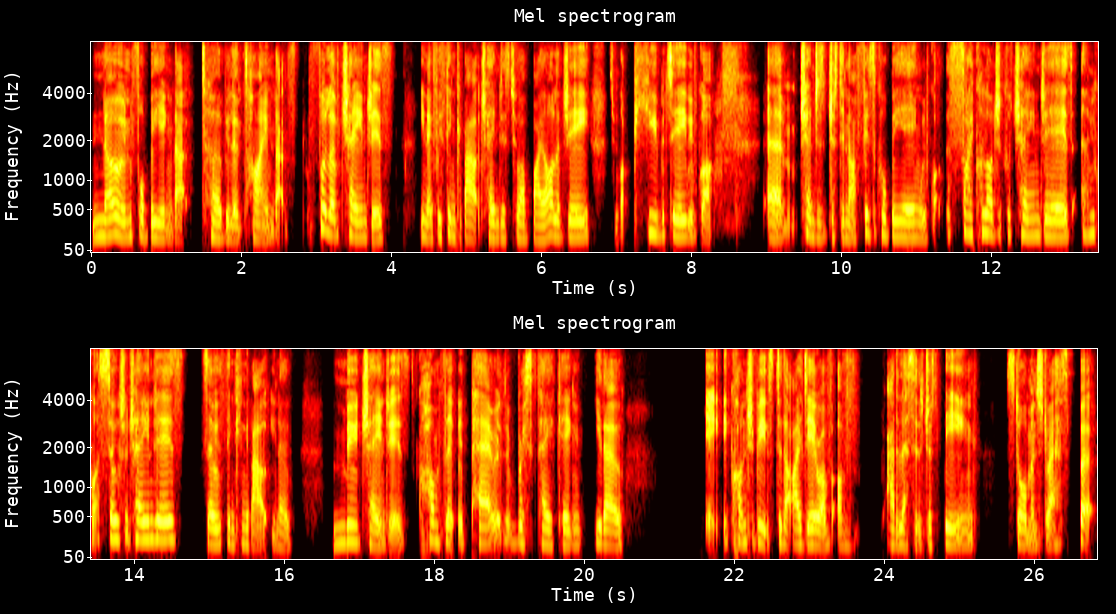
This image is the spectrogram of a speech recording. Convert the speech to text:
known for being that turbulent time that's full of changes. You know, if we think about changes to our biology, so we've got puberty, we've got um, changes just in our physical being, we've got the psychological changes, and we've got social changes. So thinking about, you know, mood changes, conflict with parents, risk taking, you know, it, it contributes to the idea of of adolescence just being storm and stress. But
